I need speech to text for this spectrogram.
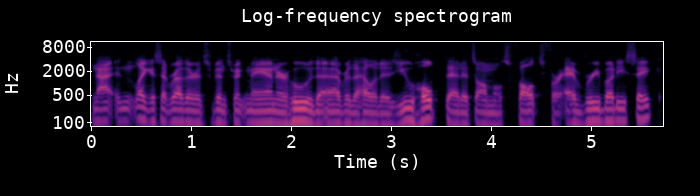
not. And like I said, whether it's Vince McMahon or whoever the the hell it is, you hope that it's almost false for everybody's sake.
